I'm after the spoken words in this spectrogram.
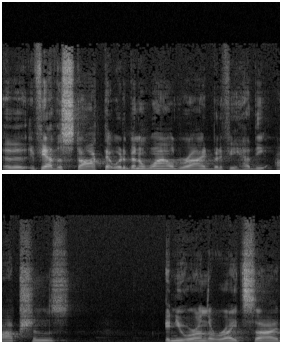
uh, if you had the stock, that would have been a wild ride. But if you had the options, and you were on the right side,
